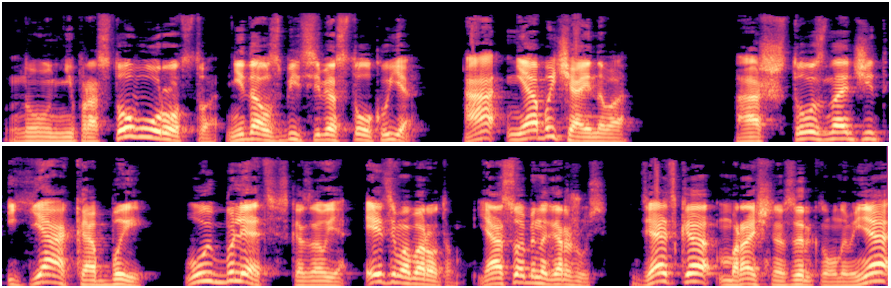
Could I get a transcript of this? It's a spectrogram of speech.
Ну, не простого уродства, не дал сбить себя с толку я, а необычайного. А что значит «якобы»? «Уй, блядь», — сказал я, — «этим оборотом я особенно горжусь». Дядька мрачно зыркнул на меня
